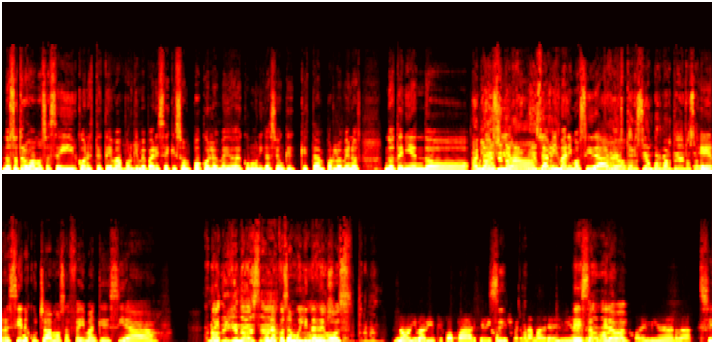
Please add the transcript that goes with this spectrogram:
Nosotros vamos a seguir con este tema porque me parece que son pocos los medios de comunicación que, que están por lo menos no teniendo Ah, una- No diciendo que- no La misma que- animosidad, una ¿no? extorsión por parte de los Eh, recién escuchábamos a Feynman que decía no, de- diciendo ese- unas cosas muy lindas de vos. Tremendo. No, y Babi Checopar, que dijo Sí. que yo era una madre de mierda, Esa, que era un Babi. hijo de mierda. Sí.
